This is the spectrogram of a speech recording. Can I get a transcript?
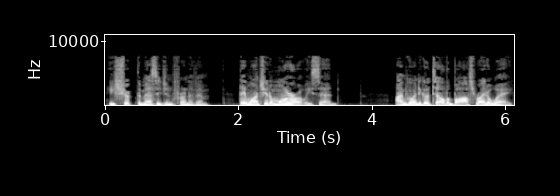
He shook the message in front of him. They want you tomorrow, he said. I'm going to go tell the boss right away.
